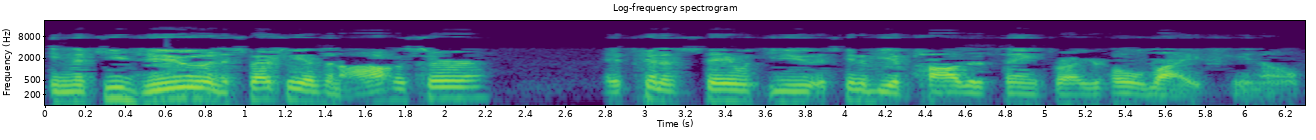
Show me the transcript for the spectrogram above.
and if you do and especially as an officer it's going to stay with you it's going to be a positive thing throughout your whole life you know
